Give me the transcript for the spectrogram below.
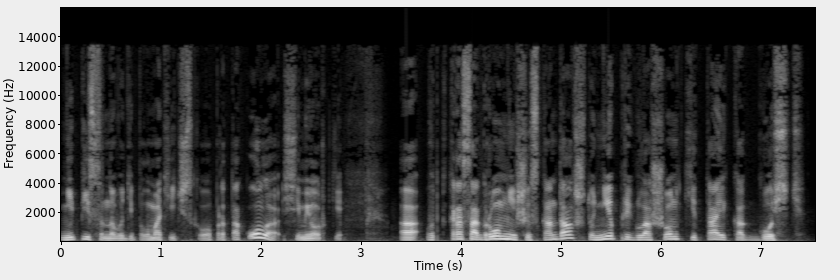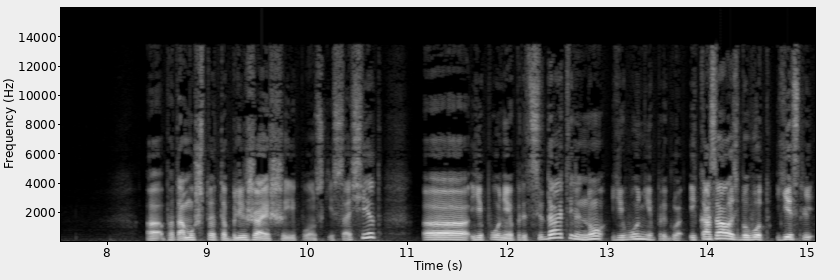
неписанного дипломатического протокола семерки, э, вот как раз огромнейший скандал, что не приглашен Китай как гость. А, потому что это ближайший японский сосед, а, Япония председатель, но его не пригласили. И казалось бы, вот если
